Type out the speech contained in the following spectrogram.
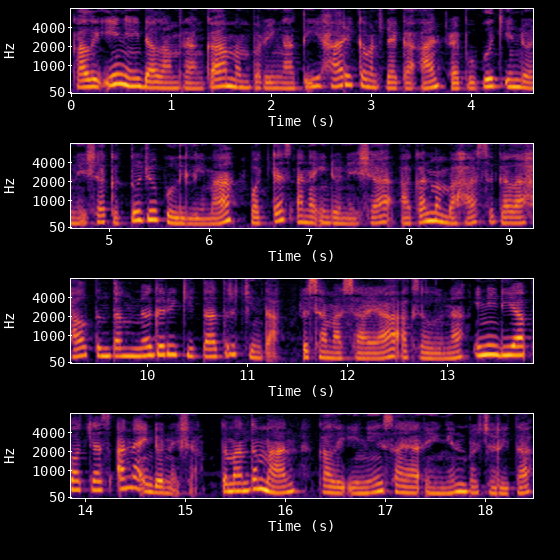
Kali ini dalam rangka memperingati Hari Kemerdekaan Republik Indonesia ke-75, podcast Anak Indonesia akan membahas segala hal tentang negeri kita tercinta. Bersama saya, Axel Luna, ini dia podcast Anak Indonesia. Teman-teman, kali ini saya ingin bercerita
